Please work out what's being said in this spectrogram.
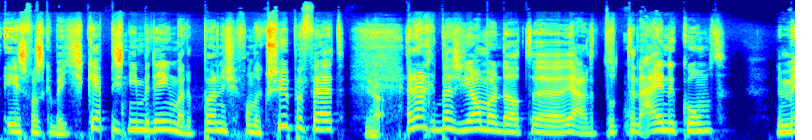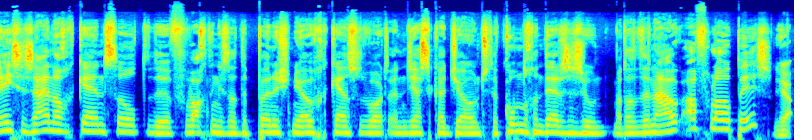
eerst was ik een beetje sceptisch, niet mijn ding, maar de Punisher vond ik super vet. Ja. En eigenlijk best jammer dat eh, ja, het tot ten einde komt. De meeste zijn al gecanceld. De verwachting is dat de Punisher nu ook gecanceld wordt. En Jessica Jones, er komt nog een derde seizoen. Maar dat het er nou ook afgelopen is. Ja.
